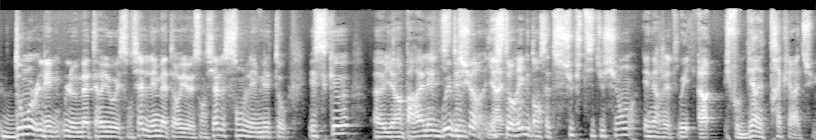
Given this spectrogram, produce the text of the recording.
dont le matériau essentiel, les matériaux essentiels sont les métaux. Est-ce que euh, il y a un parallèle historique dans cette substitution énergétique? Oui, alors il faut bien être très clair là-dessus.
